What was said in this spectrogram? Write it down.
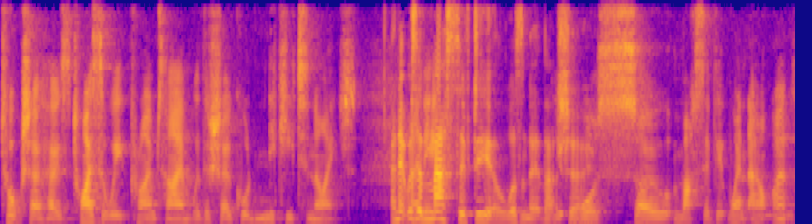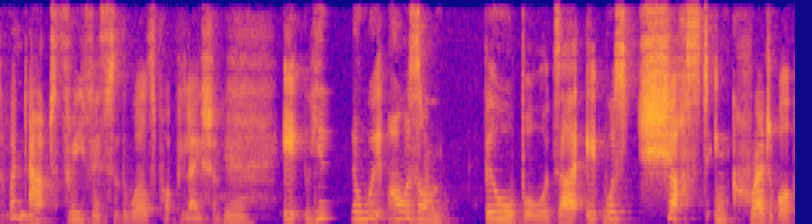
talk show host twice a week, prime time, with a show called Nikki Tonight. And it was And a it- massive deal, wasn't it, that It show? was so massive. It went out. It went out to three fifths of the world's population. Yeah. It. You know, we, I was on billboards. I, it was just incredible.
